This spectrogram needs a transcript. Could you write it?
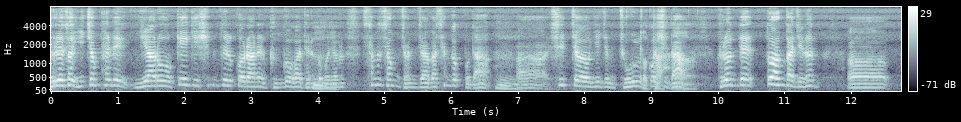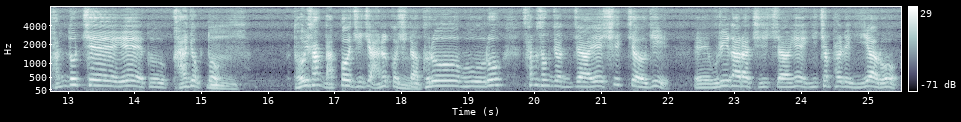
그래서 2,800 이하로 깨기 힘들 거라는 근거가 되는 거 음. 뭐냐면 삼성전자가 생각보다 음. 아, 실적이 좀 좋을 좋다. 것이다. 아, 그런데 또 한 가지는 어, 반도체의 그 가격도 음, 더 이상 나빠지지 않을 것이다. 음. 그러므로 삼성전자의 실적이 에, 우리나라 주식시장의 2,800 이하로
